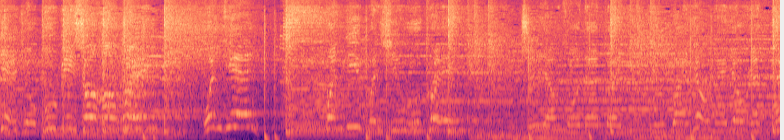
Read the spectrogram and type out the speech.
也就不必说后悔。问天问地问心无愧只要做的对不管有没有人陪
